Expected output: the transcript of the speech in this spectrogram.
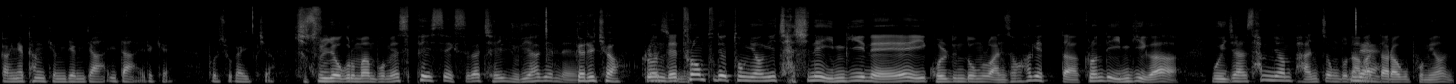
강력한 경쟁자이다 이렇게 볼 수가 있죠. 기술력으로만 보면 스페이스 X가 제일 유리하겠네요. 그렇죠. 그런데 그렇습니다. 트럼프 대통령이 자신의 임기 내에 이 골든돔을 완성하겠다. 그런데 임기가 뭐 이제 한 3년 반 정도 네. 남았다라고 보면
